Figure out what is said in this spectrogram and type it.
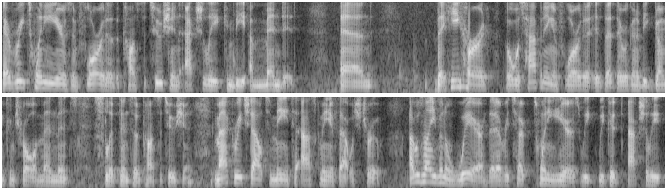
every 20 years in Florida, the Constitution actually can be amended. And that he heard what was happening in Florida is that there were going to be gun control amendments slipped into the Constitution. Mac reached out to me to ask me if that was true. I was not even aware that every 20 years we, we could actually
